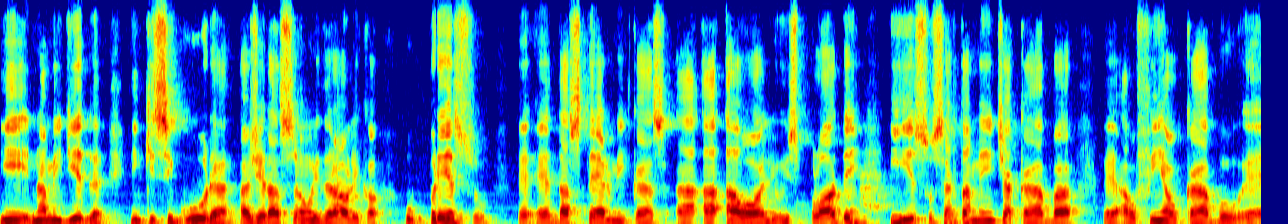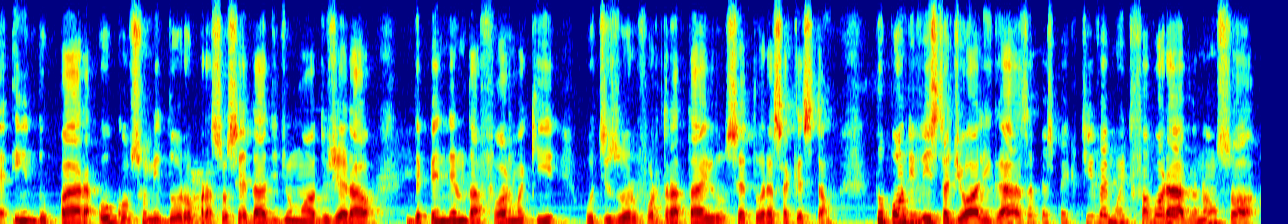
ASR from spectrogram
e na medida em que segura a geração hidráulica, o preço das térmicas a, a, a, óleo explodem e isso certamente acaba, é, ao fim e ao cabo, é, indo para o consumidor ou para a sociedade de um modo geral, dependendo da forma que o Tesouro for tratar e o setor essa questão. Do ponto de vista de óleo e gás, a perspectiva é muito favorável, não só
